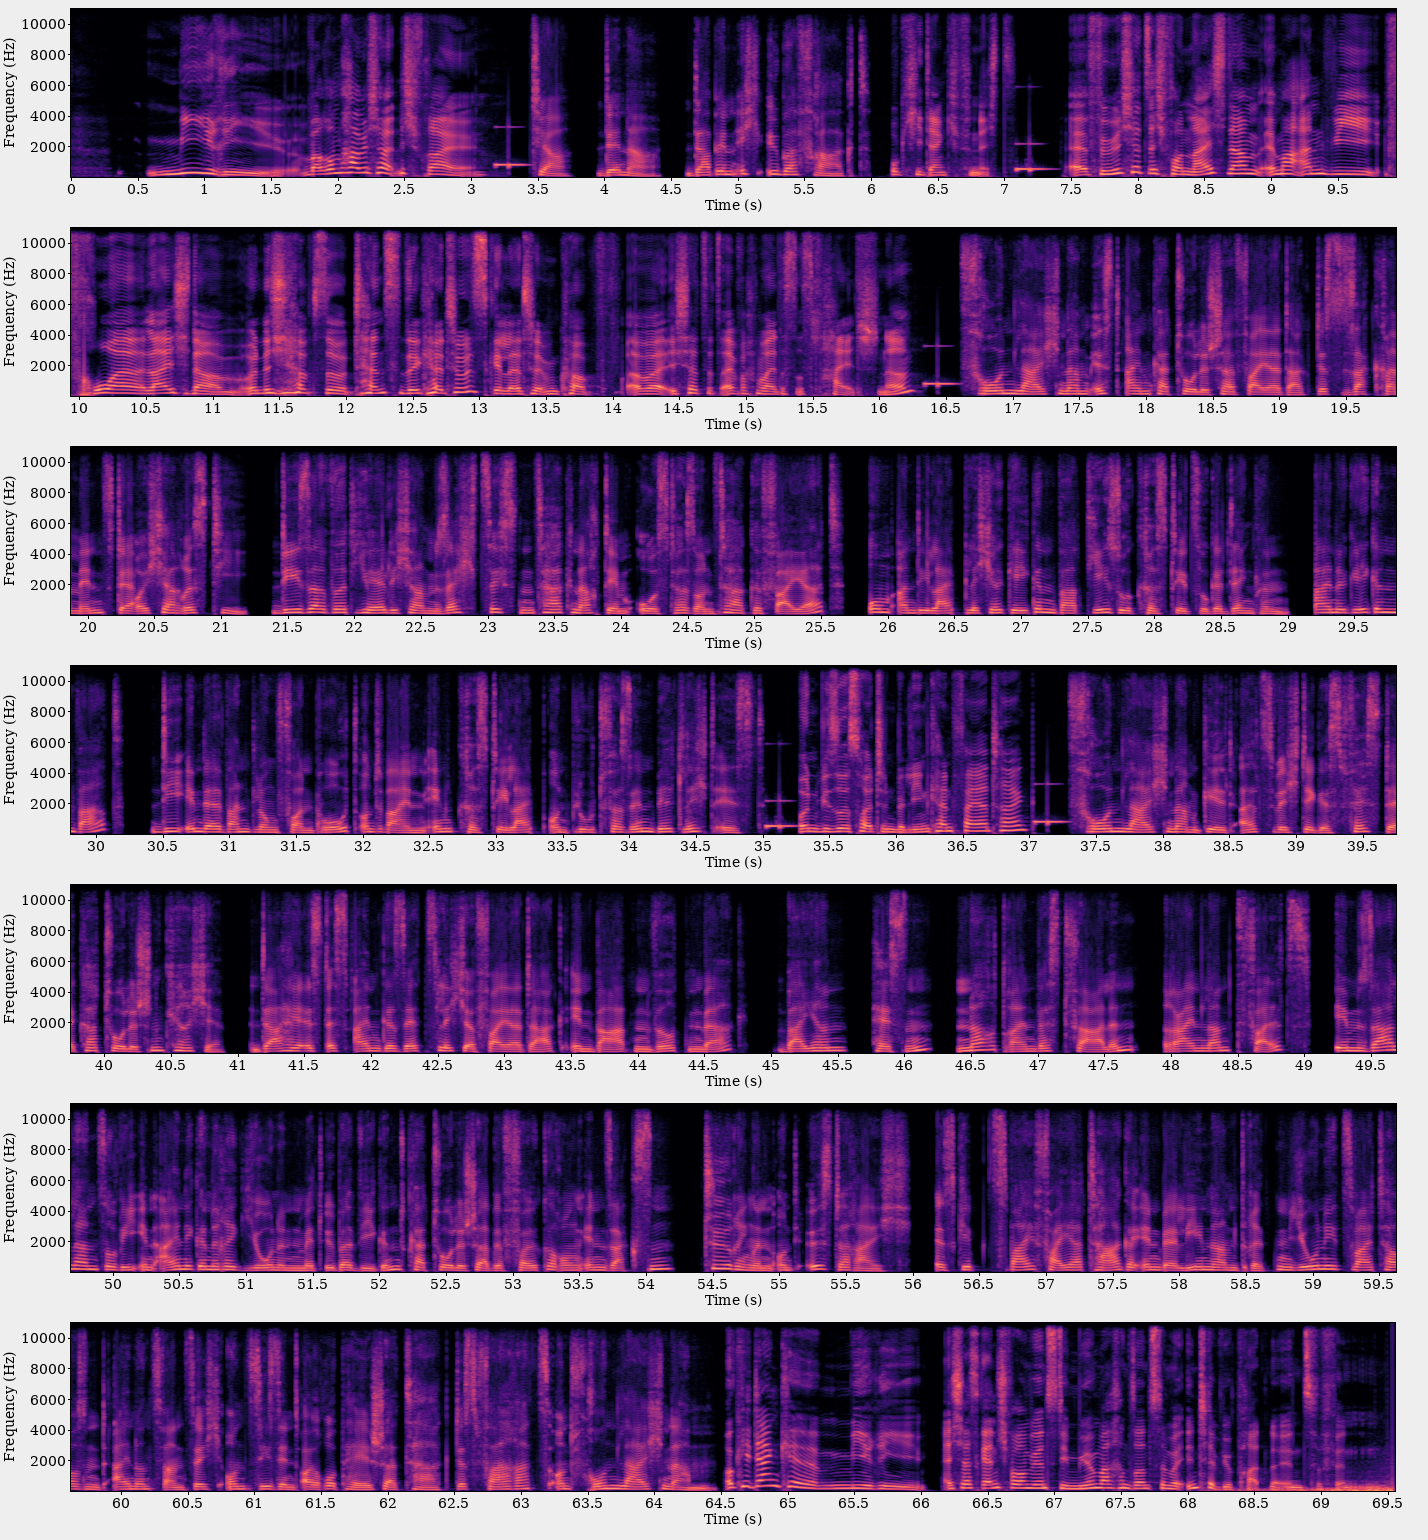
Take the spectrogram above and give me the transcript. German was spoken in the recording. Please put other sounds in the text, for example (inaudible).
Miri, warum habe ich heute nicht frei? Tja, Denna, da bin ich überfragt. Okay, danke für nichts. Äh, für mich hört sich von Leichnam immer an wie froher Leichnam und ich habe so tanzende Cartoon-Skelette im Kopf. Aber ich schätze jetzt einfach mal, das ist falsch, ne? Fronleichnam ist ein katholischer Feiertag des Sakraments der Eucharistie. Dieser wird jährlich am 60. Tag nach dem Ostersonntag gefeiert, um an die leibliche Gegenwart Jesu Christi zu gedenken. Eine Gegenwart, die in der Wandlung von Brot und Wein in Christi Leib und Blut versinnbildlicht ist. Und wieso ist heute in Berlin kein Feiertag? Fronleichnam gilt als wichtiges Fest der katholischen Kirche. Daher ist es ein gesetzlicher Feiertag in Baden-Württemberg, Bayern, Hessen, Nordrhein-Westfalen, Rheinland-Pfalz, im Saarland sowie in einigen Regionen mit überwiegend katholischer Bevölkerung in Sachsen, Thüringen und Österreich. Es gibt zwei Feiertage in Berlin am 3. Juni 2021 und sie sind Europäischer Tag des Fahrrads und Fronleichnam. Okay, danke, Miri. Ich weiß gar nicht, warum wir uns die Mühe machen, sonst immer InterviewpartnerInnen zu finden.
